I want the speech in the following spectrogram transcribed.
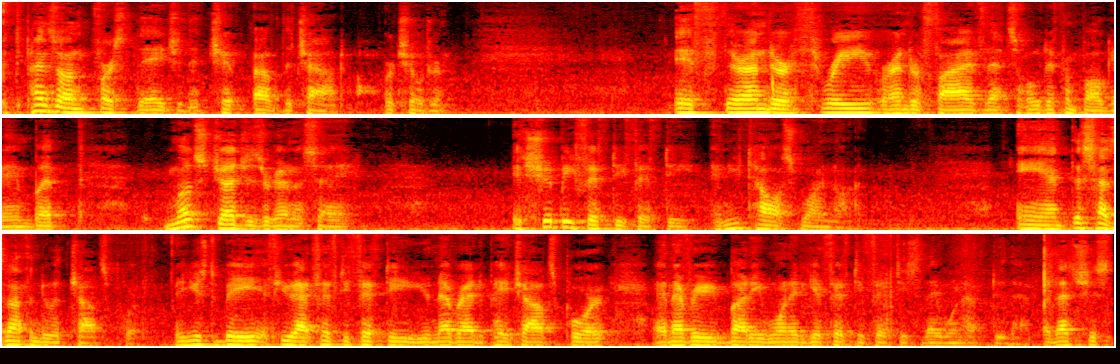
It depends on first the age of the chi- of the child or children. If they're under three or under five, that's a whole different ballgame. But most judges are going to say it should be 50 50, and you tell us why not. And this has nothing to do with child support. It used to be if you had 50 50, you never had to pay child support, and everybody wanted to get 50 50, so they wouldn't have to do that. But that's just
